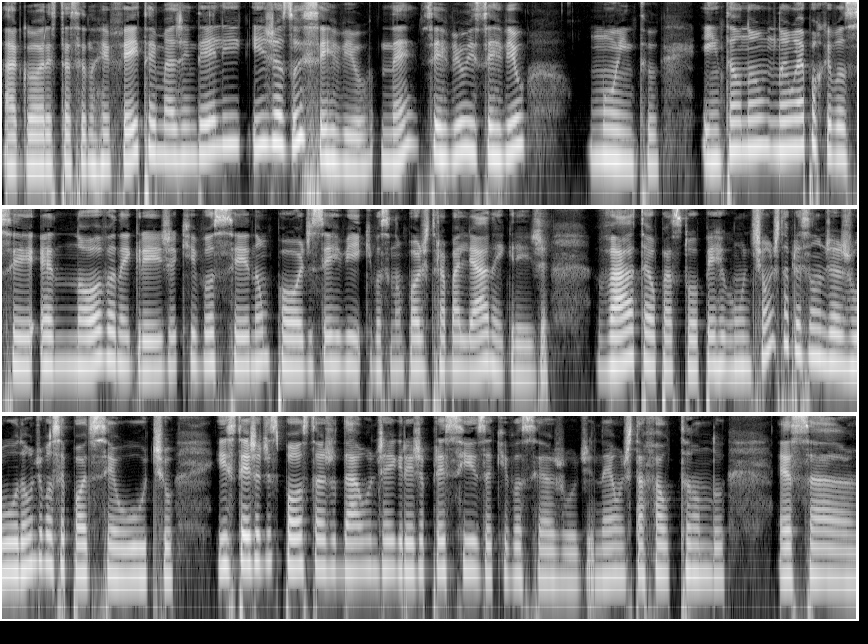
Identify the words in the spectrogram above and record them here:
agora está sendo refeita a imagem dele e Jesus serviu, né? Serviu e serviu muito. Então não, não é porque você é nova na igreja que você não pode servir, que você não pode trabalhar na igreja. Vá até o pastor, pergunte onde está precisando de ajuda, onde você pode ser útil e esteja disposta a ajudar onde a igreja precisa que você ajude, né? Onde está faltando essa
